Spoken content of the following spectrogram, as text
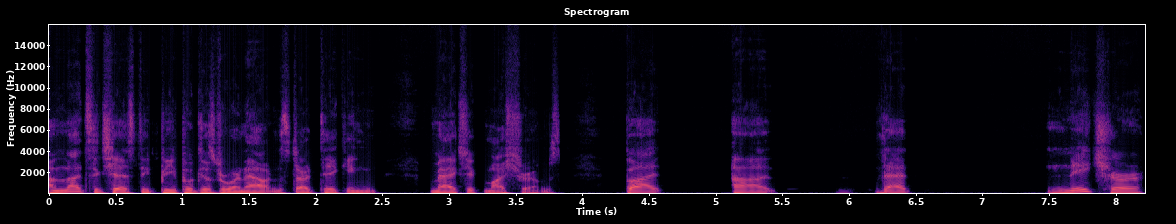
I'm not suggesting people just run out and start taking magic mushrooms, but uh, that nature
